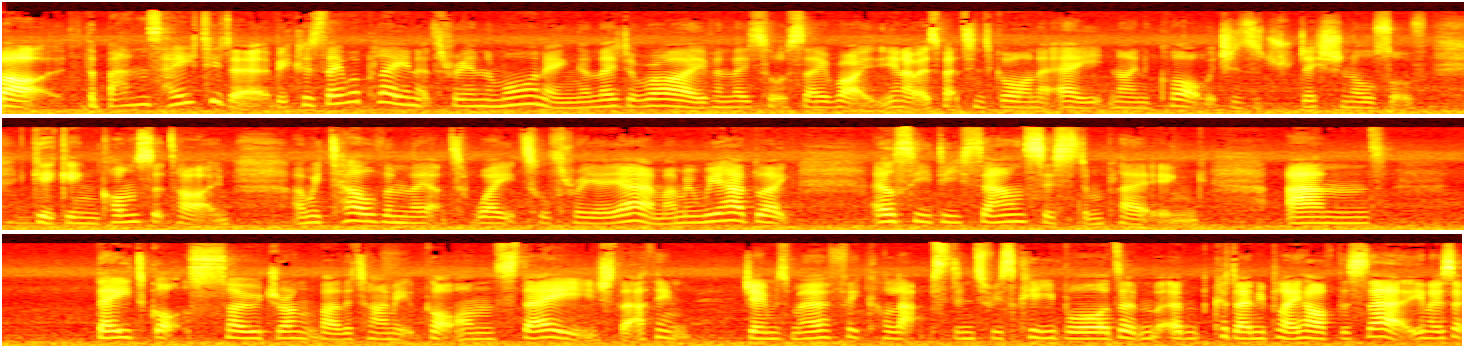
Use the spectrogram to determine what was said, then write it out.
but the bands hated it because they were playing at three in the morning and they'd arrive and they'd sort of say, right, you know, expecting to go on at eight, nine o'clock, which is a traditional sort of gigging concert time. And we tell them they had to wait till 3 a.m. I mean, we had like LCD Soundsystem playing and they'd got so drunk by the time it got on stage that I think James Murphy collapsed into his keyboard and, and could only play half the set. You know, so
